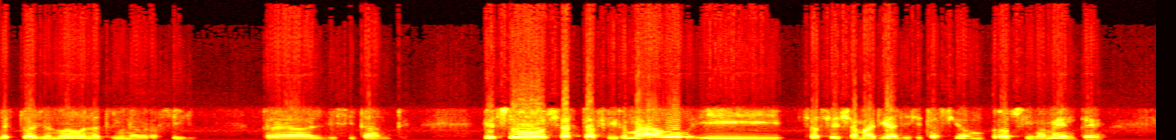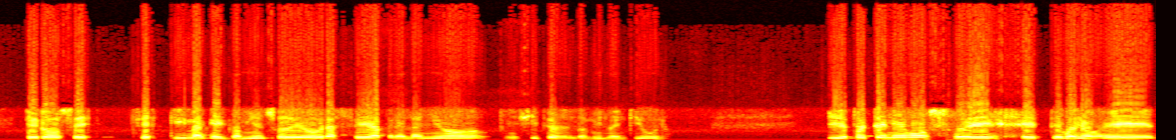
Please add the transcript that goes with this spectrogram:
vestuario nuevo en la tribuna Brasil para el visitante. Eso ya está firmado y ya se llamaría licitación próximamente, pero se, se estima que el comienzo de obra sea para el año principio del 2021. Y después tenemos, eh, este, bueno, eh,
